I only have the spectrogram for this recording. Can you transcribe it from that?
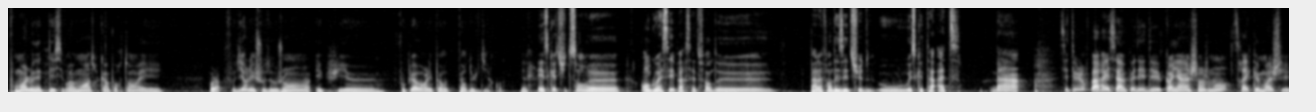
pour moi, l'honnêteté, c'est vraiment un truc important et voilà, faut dire les choses aux gens et puis, faut plus avoir les peurs, peur de le dire, quoi. Est-ce que tu te sens euh, angoissée par cette fin de. par la fin des études Ou est-ce que tu as hâte? Ben, c'est toujours pareil, c'est un peu des deux. Quand il y a un changement, c'est vrai que moi, je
